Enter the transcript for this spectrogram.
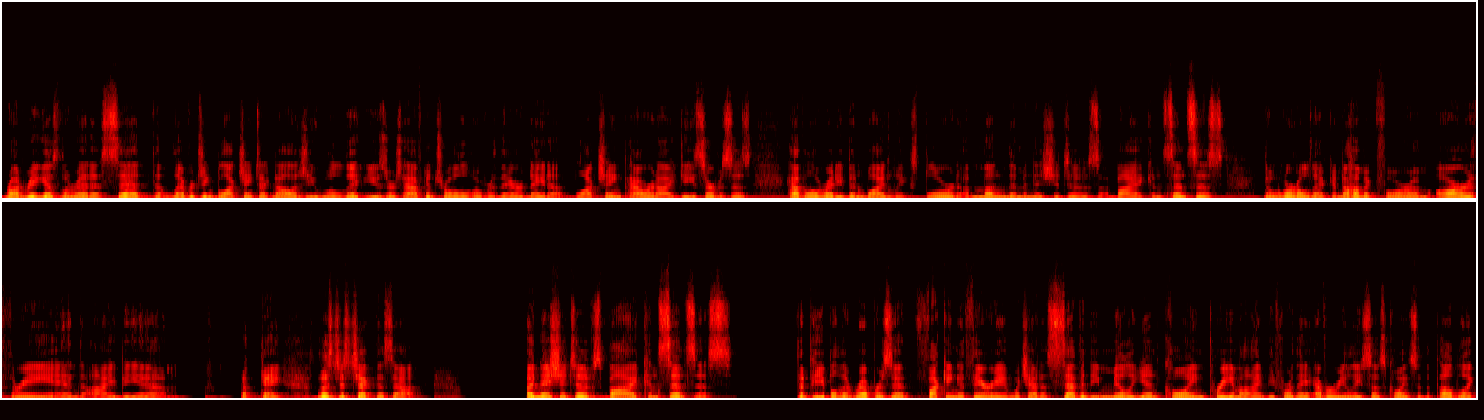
Rodriguez Larreta said that leveraging blockchain technology will let users have control over their data. Blockchain powered ID services have already been widely explored, among them initiatives by ConsenSys, the World Economic Forum, R3, and IBM. Okay, let's just check this out. Initiatives by ConsenSys, the people that represent fucking Ethereum, which had a 70 million coin pre mine before they ever release those coins to the public,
